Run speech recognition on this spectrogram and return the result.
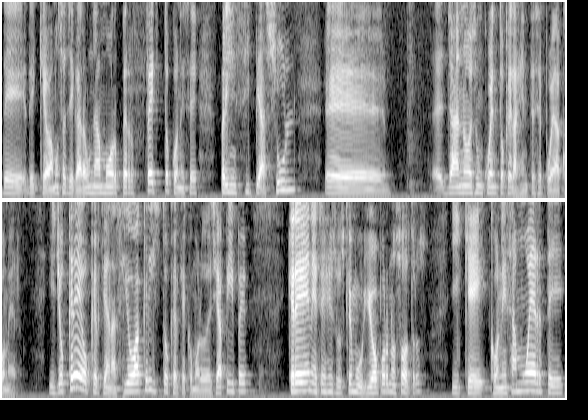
de, que vamos a llegar a un amor perfecto con ese príncipe azul, eh, ya no es un cuento que la gente se pueda comer. Y yo creo que el que nació a Cristo, que el que, como lo decía Pipe, cree en ese Jesús que murió por nosotros y que con esa muerte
